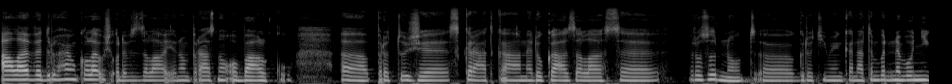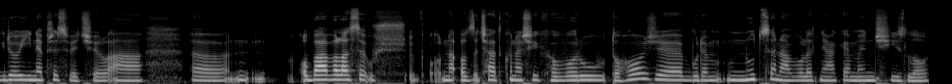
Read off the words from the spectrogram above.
ale ve druhém kole už odevzdala jenom prázdnou obálku, protože zkrátka nedokázala se rozhodnout, kdo tím jen kandidátem nebo nikdo ji nepřesvědčil a obávala se už od začátku našich hovorů toho, že bude nucena volit nějaké menší zlo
